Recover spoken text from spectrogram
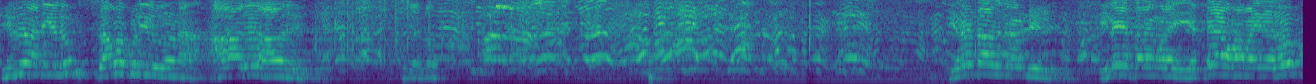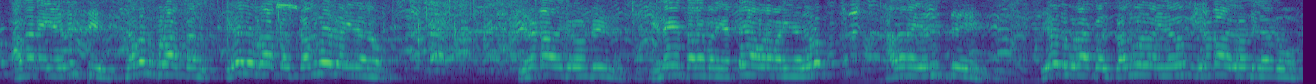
இரு அணிகளும் சம புள்ளியில் உள்ளன. ஆறு ஆறு. இரண்டாவது கிரவுண்டில் இளைய தலைமுறை எட்டயபுரம் அணியினரும் அதனை எதிர்த்து செவன் புறாக்கள் ஏழு புறாக்கள் கல்வேறு அணியினரும். இரண்டாவது கிரவுண்டில் இளைய தலைமுறை எட்டயபுரம் அணியினரும் அதனை எதிர்த்து ஏழு புறாக்கள் கல்வேறு அணியினரும் இரண்டாவது கிரவுண்டில் இறங்கவும்.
